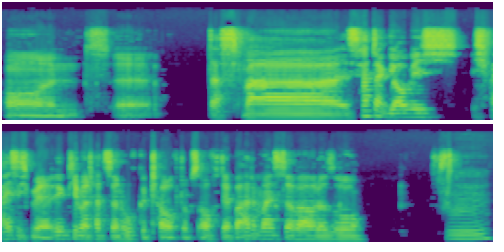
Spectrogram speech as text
Und äh, das war, es hat dann glaube ich, ich weiß nicht mehr, irgendjemand hat es dann hochgetaucht, ob es auch der Bademeister war oder so, Mhm.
